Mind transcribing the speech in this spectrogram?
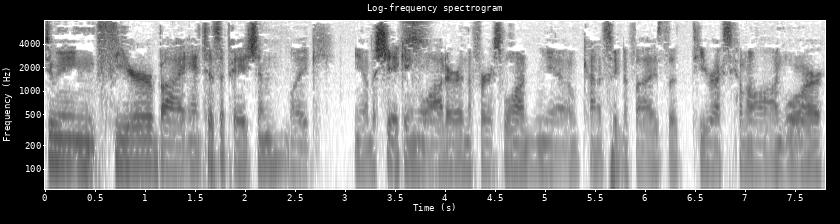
doing fear by anticipation. Like, you know, the shaking water in the first one, you know, kind of signifies the T-Rex coming along, or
